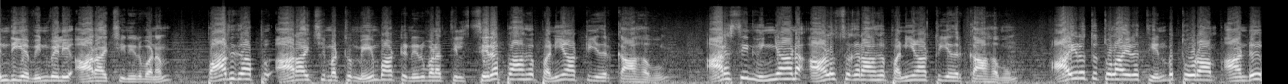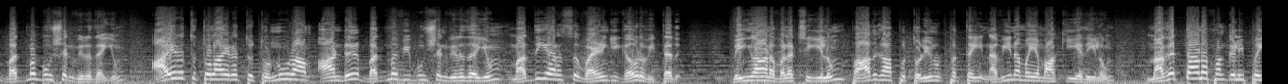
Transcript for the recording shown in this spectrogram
இந்திய விண்வெளி ஆராய்ச்சி நிறுவனம் பாதுகாப்பு ஆராய்ச்சி மற்றும் மேம்பாட்டு நிறுவனத்தில் சிறப்பாக பணியாற்றியதற்காகவும் அரசின் விஞ்ஞான ஆலோசகராக பணியாற்றியதற்காகவும் ஆயிரத்து தொள்ளாயிரத்து எண்பத்தோராம் ஆண்டு பத்மபூஷன் விருதையும் ஆயிரத்து தொள்ளாயிரத்து தொண்ணூறாம் ஆண்டு பத்ம விபூஷன் விருதையும் மத்திய அரசு வழங்கி கௌரவித்தது. விஞ்ஞான வளர்ச்சியிலும் பாதுகாப்பு தொழில்நுட்பத்தை நவீனமயமாக்கியதிலும் மகத்தான பங்களிப்பை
